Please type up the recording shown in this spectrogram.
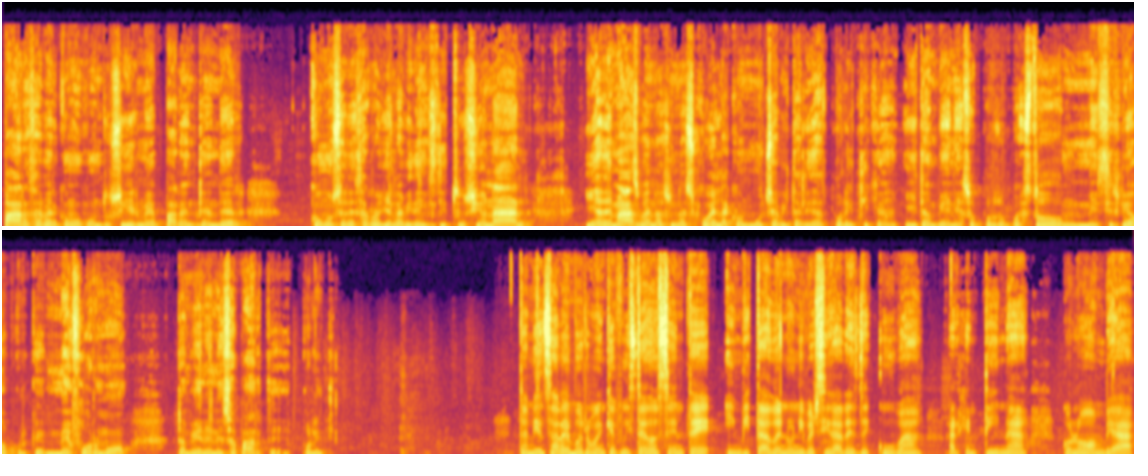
para saber cómo conducirme, para entender cómo se desarrolla la vida institucional. Y además, bueno, es una escuela con mucha vitalidad política. Y también eso, por supuesto, me sirvió porque me formó también en esa parte política. También sabemos, Rubén, que fuiste docente invitado en universidades de Cuba, Argentina, Colombia,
